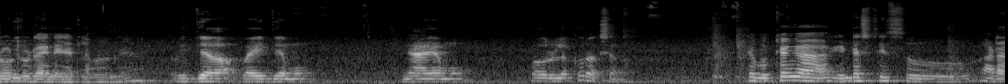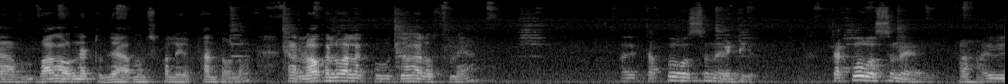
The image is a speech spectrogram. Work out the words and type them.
రోడ్లు డ్రైనేజ్ ఎట్లా ఉన్నాయా? విద్య వైద్యము న్యాయము పౌరులకు రక్షణ. అంటే ముఖ్యంగా ఇండస్ట్రీస్ ఆడ బాగా ఉన్నట్టుంది ఆ మున్సిపల్ ప్రాంతంలో. అక్కడ లోకల్ వాళ్ళకు ఉద్యోగాలు వస్తున్నాయా? అది తక్కువ వస్తున్నాయి. తక్కువ వస్తున్నాయి అవి.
